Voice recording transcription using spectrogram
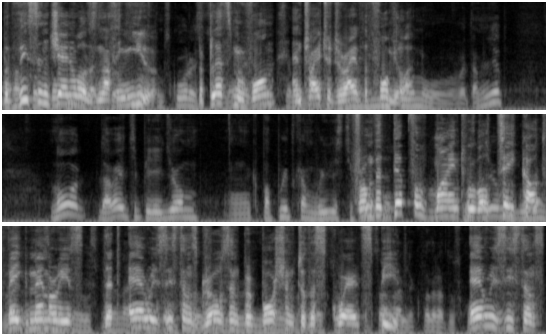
but this in general is nothing new. But let's move on and try to derive the formula. From the depth of mind we will take out vague memories that air resistance grows in proportion to the squared speed. Air resistance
